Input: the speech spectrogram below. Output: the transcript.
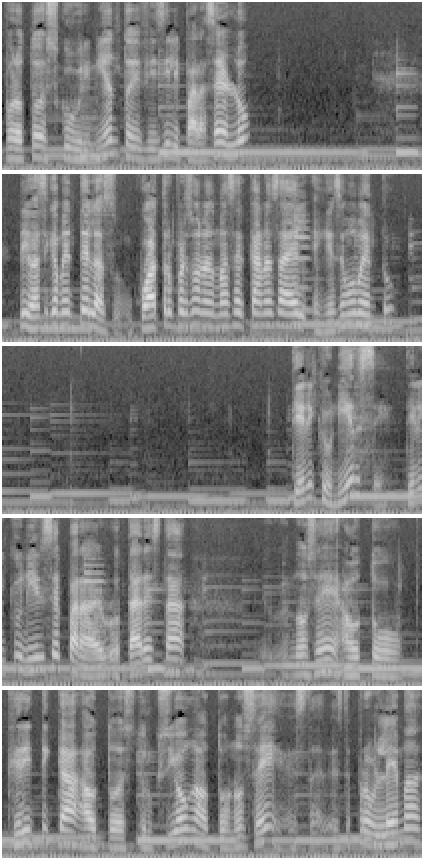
por otro descubrimiento difícil. Y para hacerlo, y básicamente las cuatro personas más cercanas a él en ese momento tienen que unirse, tienen que unirse para derrotar esta, no sé, auto crítica, autodestrucción, auto, no sé, este, este problema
